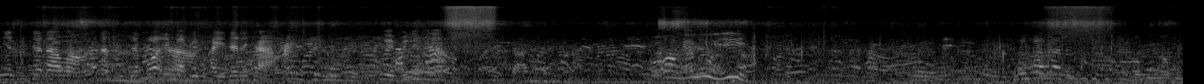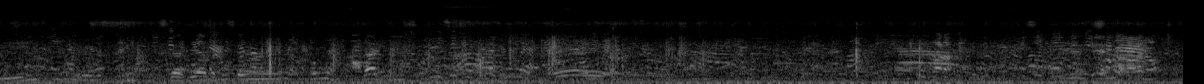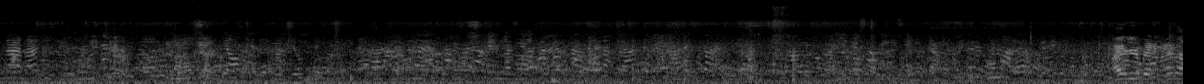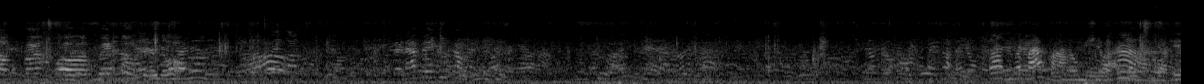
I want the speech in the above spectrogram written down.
Nhà chị Trần Đào vào, nhà chị em làm việc hay đây này cả. Người Billy. Là dấu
